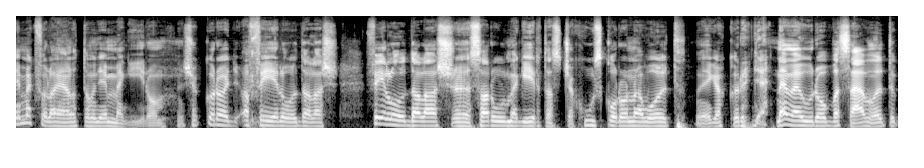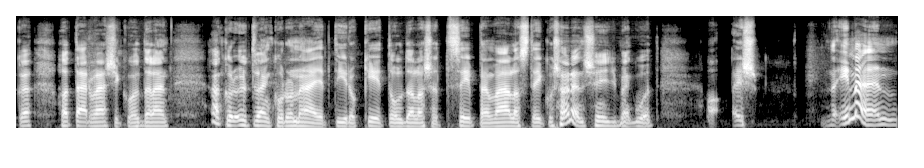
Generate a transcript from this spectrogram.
én meg felajánlottam, hogy én megírom. És akkor, hogy a féloldalas, féloldalas szarul megírt, az csak 20 korona volt, még akkor ugye nem euróba számoltuk a határ másik oldalán, akkor 50 koronáért írok két oldalasat szépen választékosan, rendesen így meg volt. A- És én nem,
